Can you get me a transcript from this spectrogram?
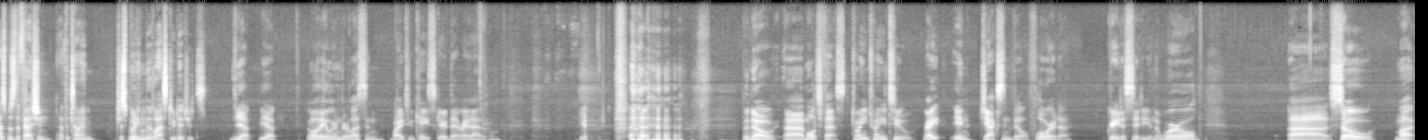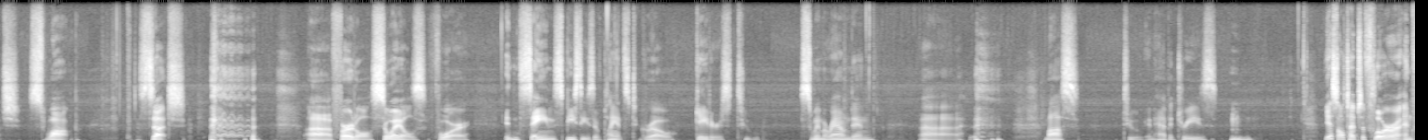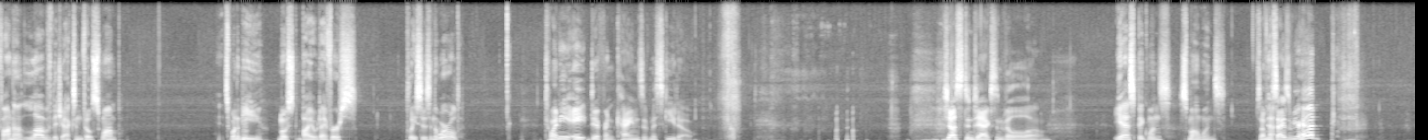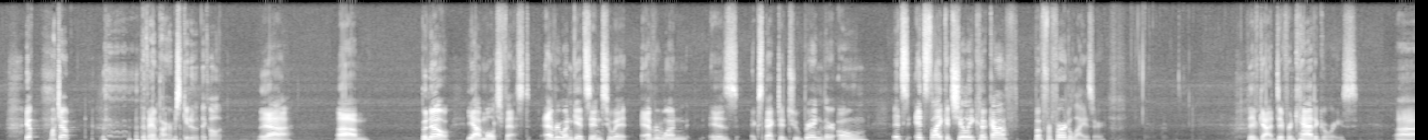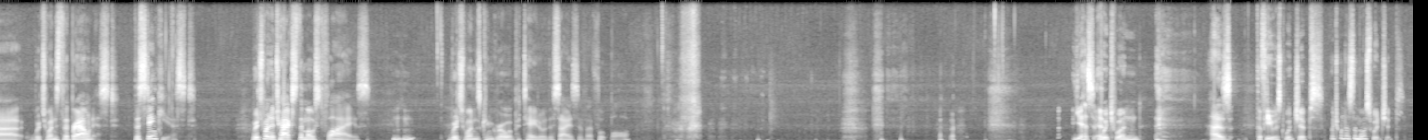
as was the fashion at the time, just putting the last two digits. Yep, yep. Well, they learned their lesson. Y2K scared that right out of them. Yep. But no, uh, Mulch Fest 2022, right in Jacksonville, Florida. Greatest city in the world. Uh, so much swamp. Such uh, fertile soils for insane species of plants to grow, gators to swim around in, uh, moss to inhabit trees. Yes, all types of flora and fauna love the Jacksonville swamp. It's one of the most biodiverse places in the world. 28 different kinds of mosquito. Just in Jacksonville alone. Yes, big ones, small ones. Some the size of your head. Yep, watch out. the vampire mosquito, what they call it. Yeah. Um, but no, yeah, Mulch Fest. Everyone gets into it. Everyone is expected to bring their own. It's it's like a chili cook-off, but for fertilizer. They've got different categories. Uh, which one's the brownest? The stinkiest? Which one attracts the most flies? Mm-hmm. Which ones can grow a potato the size of a football? Yes, which one has the fewest wood chips? Which one has the most wood chips?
